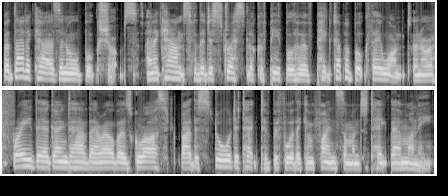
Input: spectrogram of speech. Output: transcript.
But that occurs in all bookshops and accounts for the distressed look of people who have picked up a book they want and are afraid they are going to have their elbows grasped by the store detective before they can find someone to take their money.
